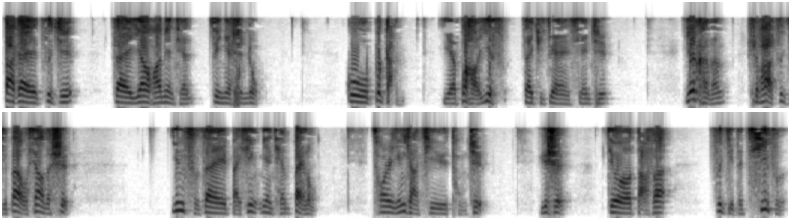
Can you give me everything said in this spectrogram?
大概自知在耶和华面前罪孽深重，故不敢也不好意思再去见先知，也可能是怕自己拜偶像的事，因此在百姓面前败露，从而影响其统治。于是就打发自己的妻子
